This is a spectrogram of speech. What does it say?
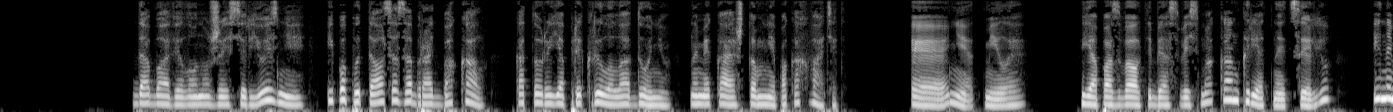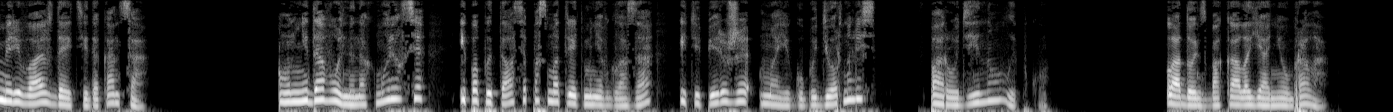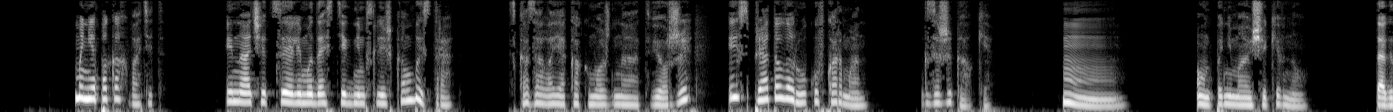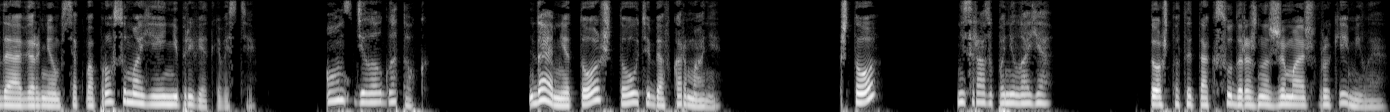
Добавил он уже серьезнее и попытался забрать бокал, который я прикрыла ладонью, намекая, что мне пока хватит. «Э, нет, милая. Я позвал тебя с весьма конкретной целью и намереваюсь дойти до конца». Он недовольно нахмурился и попытался посмотреть мне в глаза, и теперь уже мои губы дернулись в пародии на улыбку. Ладонь с бокала я не убрала. «Мне пока хватит, иначе цели мы достигнем слишком быстро», сказала я как можно тверже и спрятала руку в карман к зажигалке. «Хм...» Он, понимающе кивнул. «Тогда вернемся к вопросу моей неприветливости». Он сделал глоток. «Дай мне то, что у тебя в кармане». «Что?» Не сразу поняла я. «То, что ты так судорожно сжимаешь в руке, милая».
